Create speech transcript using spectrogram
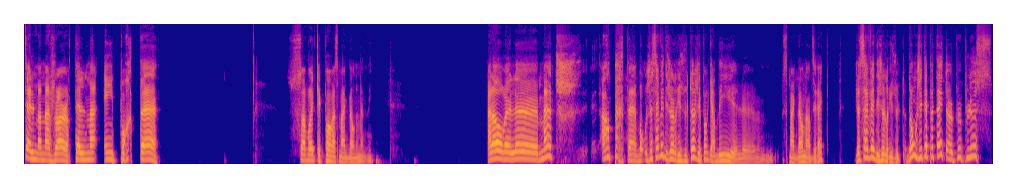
tellement majeur, tellement important. Ça va être quelque part à SmackDown maintenant. Alors, euh, le match, en partant, bon, je savais déjà le résultat, je n'ai pas regardé euh, le SmackDown en direct. Je savais déjà le résultat. Donc, j'étais peut-être un peu plus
